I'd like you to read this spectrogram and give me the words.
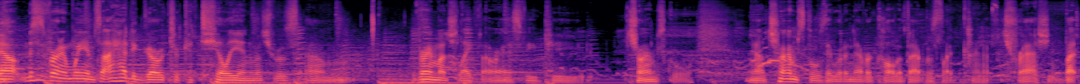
Now, Mrs. Vernon Williams, I had to go to Cotillion, which was um, very much like the RSVP charm school. Now, charm schools, they would have never called it that. Was like kind of trashy. But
